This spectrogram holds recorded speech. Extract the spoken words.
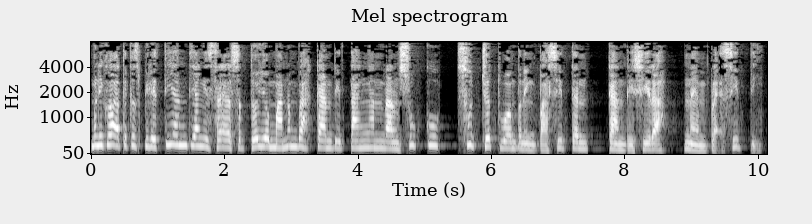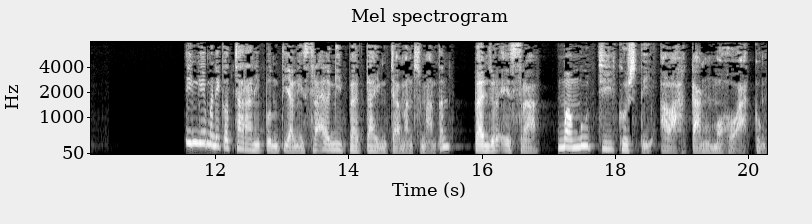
Menika ateges bilih tiang-tiang Israel sedaya manembah kanthi tangan lan suku sujud wonten ing pasiten kanthi sirah nemplek siti. Inggih menika caranipun tiang Israel ngibadah ing jaman semanten banjur Isra memuji Gusti Allah kang Maha Agung.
